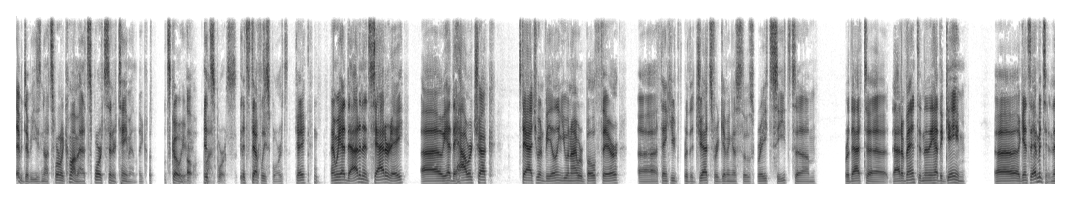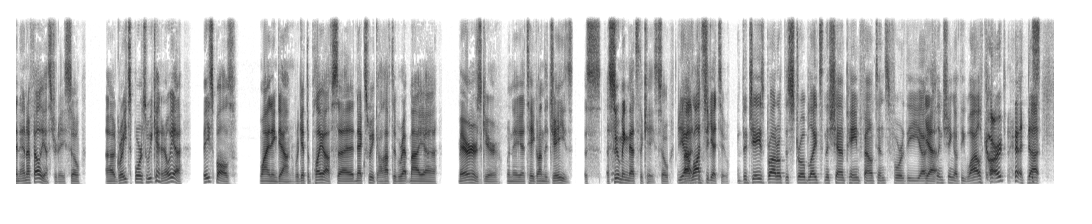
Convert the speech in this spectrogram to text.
WWE's not sport. I'm like, come on, man, it's sports entertainment. Like, let's go here. Oh, it's sports. It's, it's sports. definitely sports. Okay. and we had that. And then Saturday, uh, we had the Hawerchuk statue unveiling. You and I were both there. Uh, thank you for the Jets for giving us those great seats um, for that uh, that event. And then they had the game uh, against Edmonton and then NFL yesterday. So uh, great sports weekend. And oh yeah, baseball's winding down. We'll get the playoffs uh, next week. I'll have to rep my uh, Mariners gear when they uh, take on the Jays. Assuming that's the case. So, yeah, uh, lots to get to. The Jays brought out the strobe lights and the champagne fountains for the uh, yeah. clinching of the wild card. and uh,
